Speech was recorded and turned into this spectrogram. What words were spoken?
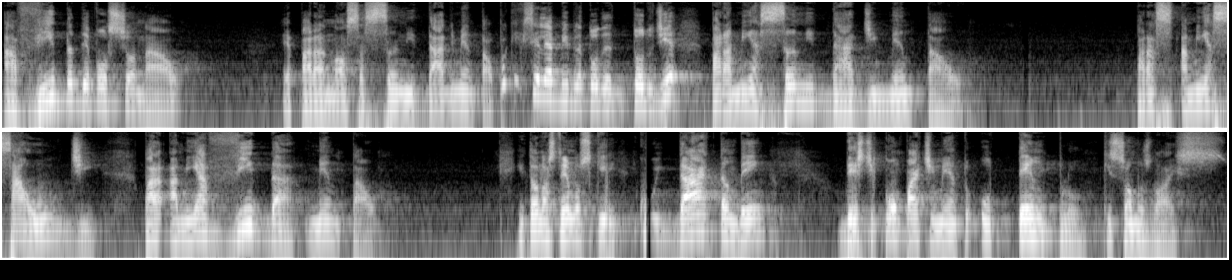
A vida devocional é para a nossa sanidade mental. Por que, que você lê a Bíblia todo, todo dia? Para a minha sanidade mental. Para a minha saúde. Para a minha vida mental. Então nós temos que cuidar também deste compartimento, o templo que somos nós.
